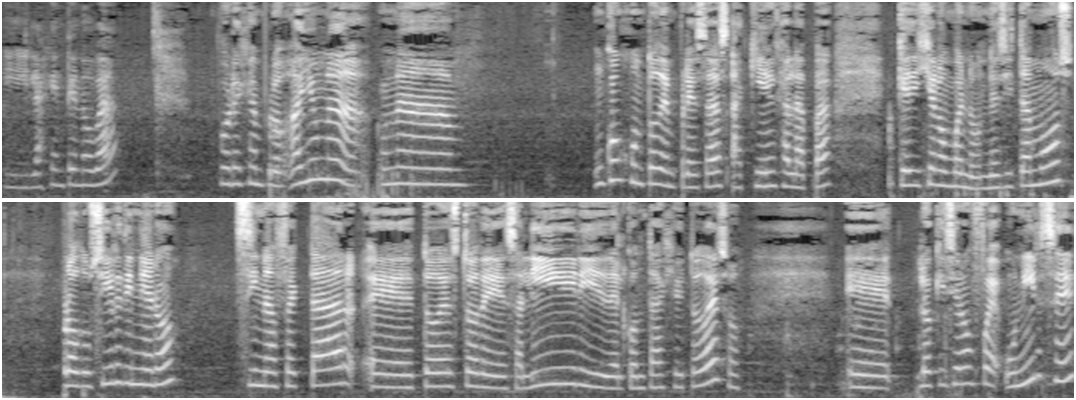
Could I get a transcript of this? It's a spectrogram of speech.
y la gente no va. Por ejemplo, hay una una un conjunto de empresas aquí en Jalapa que dijeron, bueno, necesitamos producir dinero sin afectar eh, todo esto de salir y del contagio y todo eso. Eh, lo que hicieron fue unirse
